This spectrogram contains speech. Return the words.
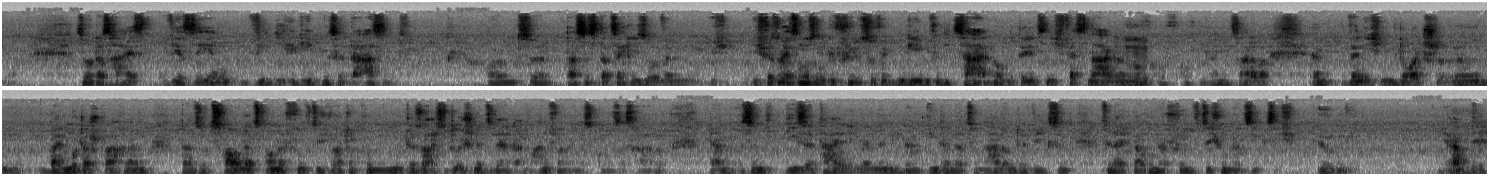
Ja. So, das heißt, wir sehen, wie die Ergebnisse da sind. Und äh, das ist tatsächlich so, wenn ich, ich versuche jetzt nur so ein Gefühl zu geben für die Zahlen. Ne? Bitte jetzt nicht festnageln mhm. auf, auf, auf, die eine Zahl, aber ähm, wenn ich im Deutsch äh, bei Muttersprachlern dann so 200, 250 Wörter pro Minute so als Durchschnittswert am Anfang eines Kurses habe, dann sind diese Teilnehmenden, die dann international unterwegs sind, vielleicht bei 150, 170 irgendwie. Ja? Mhm.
